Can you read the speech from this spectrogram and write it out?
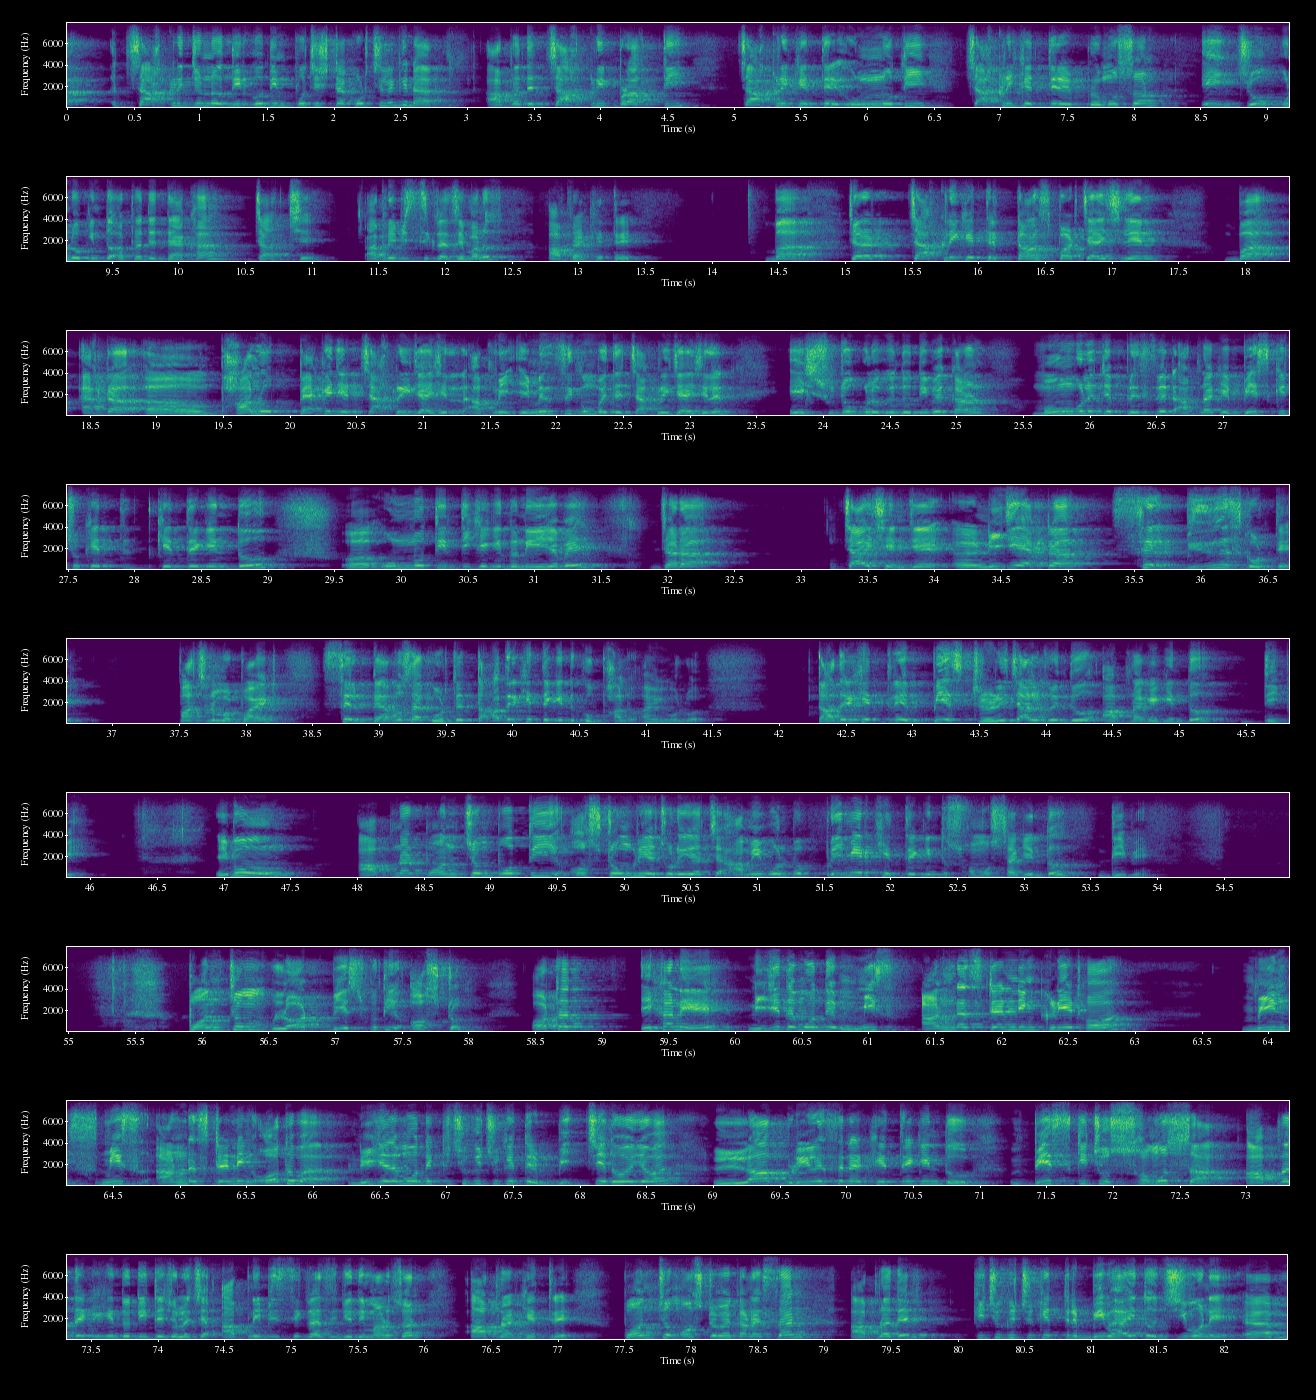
চাকরির জন্য দীর্ঘদিন প্রচেষ্টা করছিলেন কি না আপনাদের চাকরি প্রাপ্তি, চাকরি ক্ষেত্রে উন্নতি, চাকরি ক্ষেত্রে প্রমোশন এই যোগগুলো কিন্তু আপনাদের দেখা যাচ্ছে। আপনি বৃশ্চিক রাশির মানুষ, আপনার ক্ষেত্রে। বা যারা চাকরি ক্ষেত্রে ট্রান্সফার চাইছিলেন বা একটা ভালো প্যাকেজের চাকরি চাইছিলেন, আপনি এমএনসি কোম্পানিতে চাকরি চাইছিলেন, এই সুযোগগুলো কিন্তু দিবে। কারণ মঙ্গলের যে প্লেসমেন্ট আপনাকে বেশ কিছু ক্ষেত্রে ক্ষেত্রে কিন্তু উন্নতির দিকে কিন্তু নিয়ে যাবে। যারা চাইছেন যে নিজে একটা সেলফ বিজনেস করতে, পাঁচ নম্বর পয়েন্ট সেলফ ব্যবসা করতে, তাদের ক্ষেত্রে কিন্তু খুব ভালো, আমি বলব। তাদের ক্ষেত্রে বেস্ট রেজাল্ট কিন্তু আপনাকে কিন্তু দিবে। এবং আপনার পঞ্চমপতি অষ্টম গৃহে চলে যাচ্ছে, আমি বলব প্রেমের ক্ষেত্রে কিন্তু সমস্যা কিন্তু দিবে। পঞ্চম লর্ড বৃহস্পতি অষ্টম, অর্থাৎ এখানে নিজেদের মধ্যে মিস আন্ডারস্ট্যান্ডিং ক্রিয়েট হওয়া মিনস মিস আন্ডারস্ট্যান্ডিং অথবা নিজেদের মধ্যে কিছু কিছু ক্ষেত্রে বিচ্ছেদ হয়ে যাওয়া লাভ রিলেশনের ক্ষেত্রে কিন্তু বেশ কিছু সমস্যা আপনাদেরকে কিন্তু দিতে চলেছে। আপনি বৃশ্চিক রাশি যদি মানুষ হন, আপনার ক্ষেত্রে। পঞ্চম অষ্টমের কানেকশন আপনাদের কিছু কিছু ক্ষেত্রে বিবাহিত জীবনে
